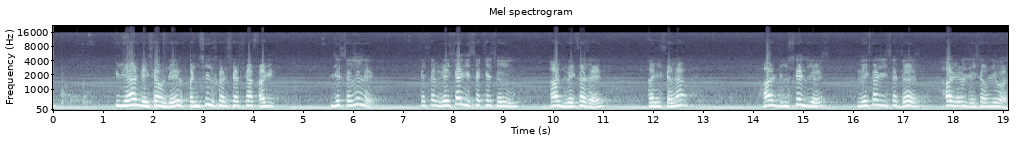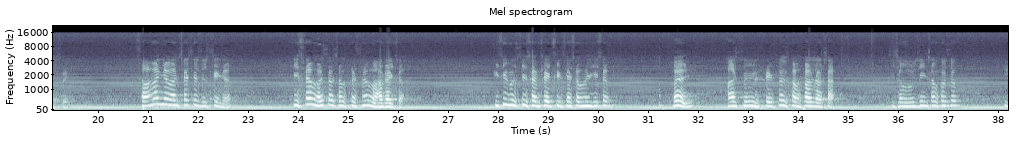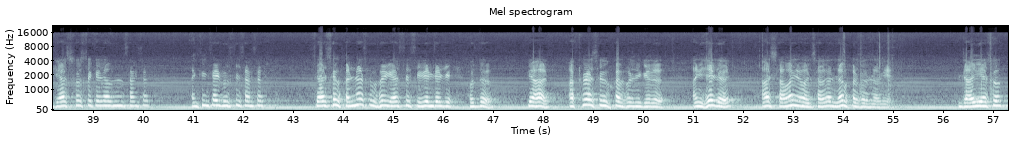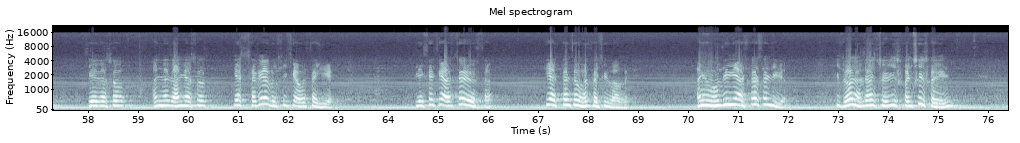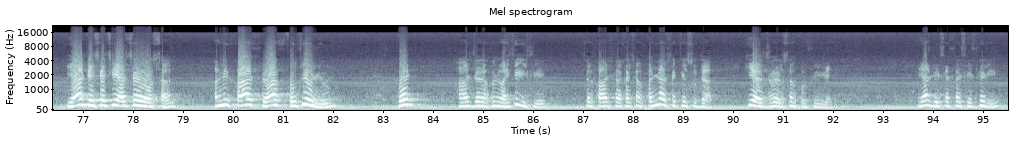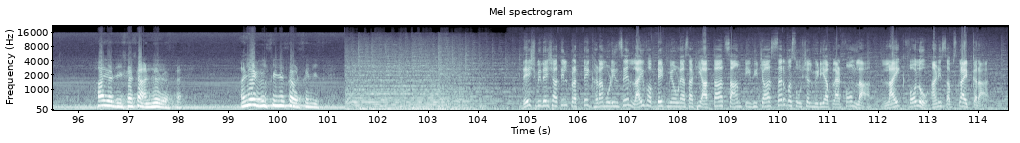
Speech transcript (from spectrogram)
की या देशामध्ये पंचवीस वर्षाच्या खाली जे तरुण आहेत त्याचा बेचाळीस टक्के तरुण आज बेकार आहेत आणि त्यांना हा दिवसेंदिवस बेकारीचा दर हा या देशामध्ये वाढतोय. सामान्य माणसाच्या दृष्टीनं तिसरा महत्त्वाचा प्रश्न महागाईचा. किती गोष्टी सांगता येतील त्यासंबंधीचं पण आज तुम्ही पेपर पंपावर जाता. तिथं मोदींचा संपवतो गॅस स्वस्त केला म्हणून सांगतात आणखीन काही गोष्टी सांगतात. चारशे पन्नास रुपये गॅसचं सिलेंडर जे होतं ते आज अकराशे रुपयापर्यंत गेलं. आणि हे जर आज सामान्य माणसाला न परवडणारे. आहे डाळी असो तेल असो अन्नधान्य असो या सगळ्या गोष्टीची अवस्था ही आहे. देशाची अर्थव्यवस्था ही अत्यंत महत्त्वाची बाब आहे. आणि मोदींनी आश्वासन दिलं की दोन हजार चोवीस पंचवीसपर्यंत या देशाची अर्थव्यवस्था आम्ही पाच लाख कोटीवर येऊ पण आज जर आपण माहिती घेतली तर पाच लाखाच्या पन्नास टक्केसुद्धा ही अर्थव्यवस्था पोचलेली आहे. या देशाचा शेतकरी हा या देशाचा अन्नदाता आहे. अनेक दृष्टीने तो अडचणीत देश विदेशातील प्रत्येक घडामोडींचे लाईव्ह अपडेट मिळवण्यासाठी आता साम टीव्हीच्या सर्व सोशल मीडिया प्लॅटफॉर्मला लाईक फॉलो आणि सबस्क्राईब करा.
